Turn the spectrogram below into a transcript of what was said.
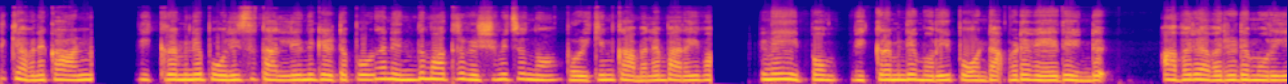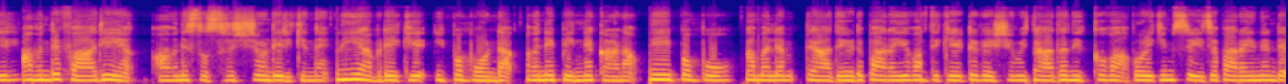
എനിക്ക് അവനെ കാണണം. വിക്രമിനെ പോലീസ് തല്ലിയെന്ന് കേട്ടപ്പോൾ ഞാൻ എന്തുമാത്രം വിഷമിച്ചെന്നോ. അപ്പോഴേക്കും കമലം പറയുക നീ ഇപ്പം വിക്രമിന്റെ മുറി പോണ്ട. അവിടെ വേദയുണ്ട്. അവരവരുടെ മുറിയിൽ അവന്റെ ഭാര്യയാ അവനെ ശുശ്രൂഷിച്ചുകൊണ്ടിരിക്കുന്നെ. നീ അവിടേക്ക് ഇപ്പം പോണ്ട. അവനെ പിന്നെ കാണാം. നീ ഇപ്പം പോ. കമലം രാധയോട് പറയുക അത് കേട്ട് വിഷമിച്ച് രാധ നിൽക്കുക പൊഴിക്കും ശ്രീജ പറയുന്നുണ്ട്.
